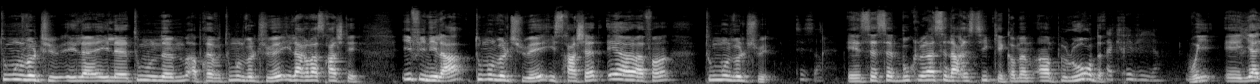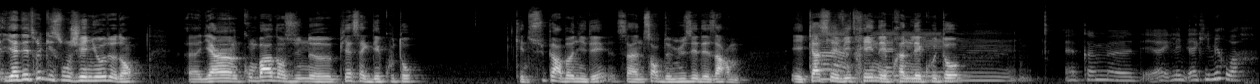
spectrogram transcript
tout le monde veut le tuer. Il est, il est, tout le monde, après, tout le monde veut le tuer. Il arrive à se racheter. Il finit là, tout le monde veut le tuer. Il se rachète. Et à la fin, tout le monde veut le tuer. C'est ça. Et c'est cette boucle-là scénaristique qui est quand même un peu lourde. Hein. Oui, et il y a, il y a des trucs qui sont géniaux dedans. Euh, Il y a un combat dans une pièce avec des couteaux, qui est une super bonne idée. C'est une sorte de musée des armes. Et ils cassent Ah, les vitrines il et prennent les couteaux. euh, comme euh, avec les miroirs.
